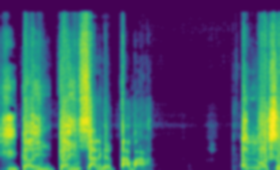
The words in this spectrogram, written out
刚一刚一下那个大巴，N 多手，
